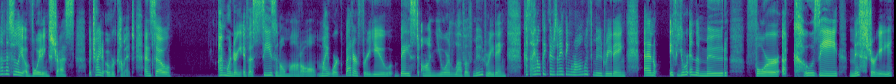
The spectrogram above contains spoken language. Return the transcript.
not necessarily avoiding stress, but trying to overcome it. And so I'm wondering if a seasonal model might work better for you based on your love of mood reading. Because I don't think there's anything wrong with mood reading. And if you're in the mood for a cozy mystery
